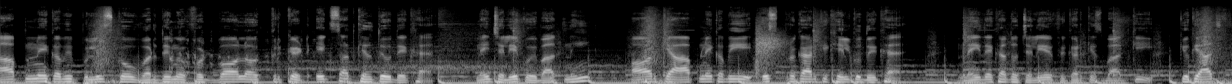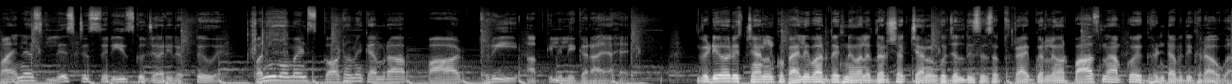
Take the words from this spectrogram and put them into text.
आपने कभी पुलिस को वर्दी में फुटबॉल और क्रिकेट एक साथ खेलते हुए देखा है? नहीं, चलिए कोई बात नहीं। और क्या आपने कभी इस प्रकार के खेल को देखा है? नहीं देखा तो चलिए फ़िक्र किस बात की? क्योंकि आज फाइनेस्ट लिस्ट सीरीज़ को जारी रखते हुए funny moments caught on camera part three आपके लिए लेकर आया है। वीडियो और इस चैनल को पहली बार देखने वाले दर्शक चैनल को जल्दी से सब्सक्राइब कर लें और पास में आपको एक घंटा भी दिख रहा होगा।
